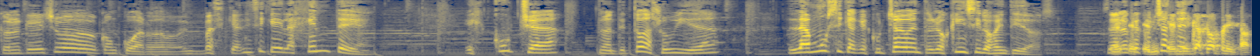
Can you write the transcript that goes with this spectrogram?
con el que yo concuerdo. Básicamente, dice que la gente escucha durante toda su vida la música que escuchaba entre los 15 y los 22. O sea, lo que En- en- escuchaste... en, mi caso aplica.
